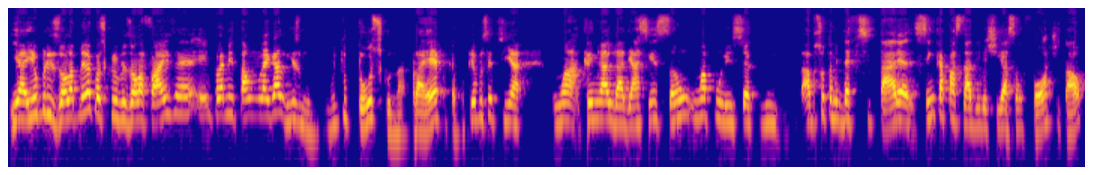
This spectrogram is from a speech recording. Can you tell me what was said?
E aí o Brizola, a primeira coisa que o Brizola faz é implementar um legalismo muito tosco para a época, porque você tinha uma criminalidade em ascensão, uma polícia absolutamente deficitária, sem capacidade de investigação forte e tal,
